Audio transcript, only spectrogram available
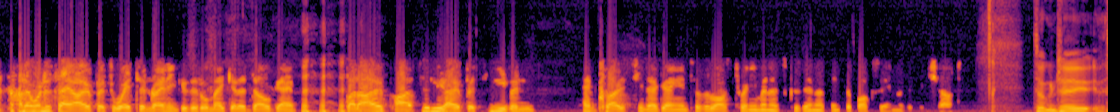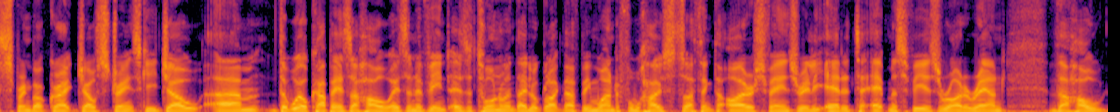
I don't want to say I hope it's wet and raining because it'll make it a dull game. but I hope, I certainly hope it's even and close. You know, going into the last twenty minutes because then I think the Boks end with a good shout. Talking to Springbok great Joel Stransky. Joel, um, the World Cup as a whole, as an event, as a tournament, they look like they've been wonderful hosts. I think the Irish fans really added to atmospheres right around the whole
